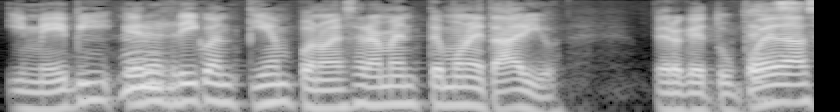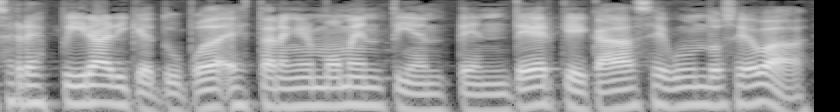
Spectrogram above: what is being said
Y maybe eres rico en tiempo, no necesariamente monetario, pero que tú puedas respirar y que tú puedas estar en el momento y entender que cada segundo se va,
